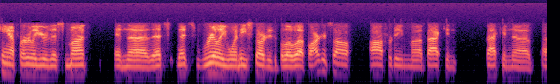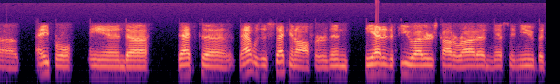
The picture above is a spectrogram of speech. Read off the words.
camp earlier this month, and uh, that's that's really when he started to blow up. Arkansas offered him uh, back in back in uh, uh, April, and uh, that uh, that was his second offer. Then he added a few others, Colorado and SMU. But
